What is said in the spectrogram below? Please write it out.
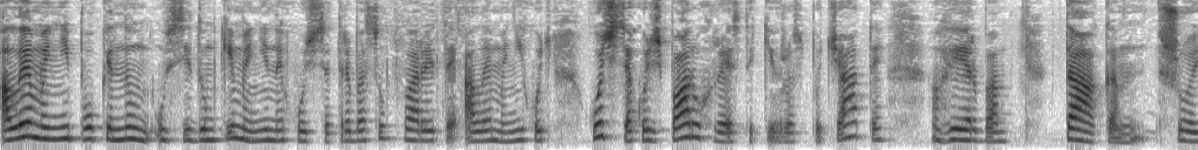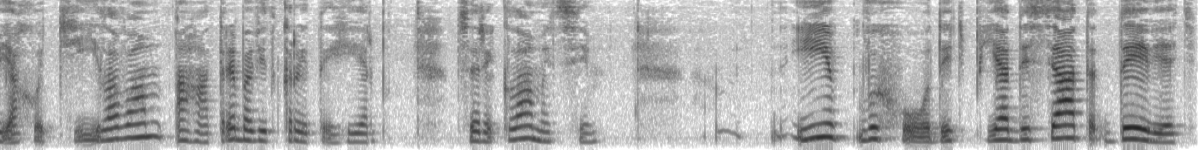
Але мені поки ну, усі думки мені не хочеться. Треба суп варити, але мені хоч, хочеться хоч пару хрестиків розпочати герба. Так, ем, що я хотіла вам? Ага, треба відкрити герб. Це рекламиці. І виходить 59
